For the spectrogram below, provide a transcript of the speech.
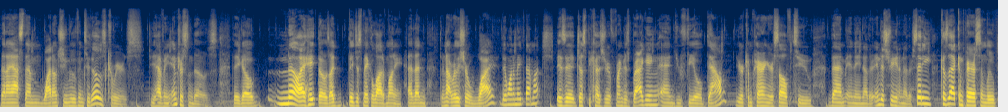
Then I ask them, why don't you move into those careers? Do you have any interest in those? They go, no, I hate those. I, they just make a lot of money. And then they're not really sure why they want to make that much. Is it just because your friend is bragging and you feel down? You're comparing yourself to them in another industry, in another city, because that comparison loop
